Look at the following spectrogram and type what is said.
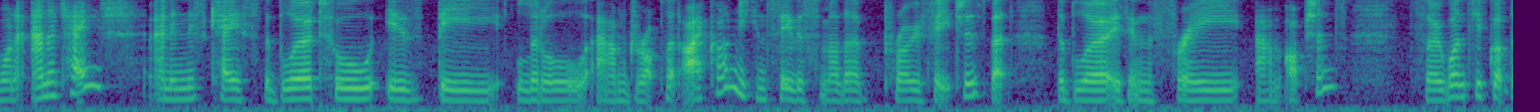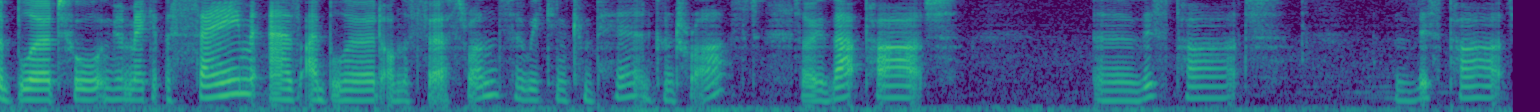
I want to annotate. And in this case, the blur tool is the little um, droplet icon. You can see there's some other pro features, but the blur is in the free um, options. So once you've got the blur tool, I'm going to make it the same as I blurred on the first one so we can compare and contrast. So that part, uh, this part, this part.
